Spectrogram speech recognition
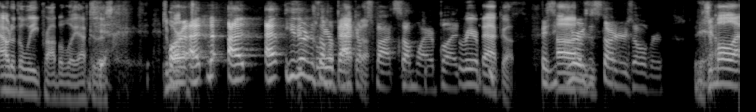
out of the league probably after Yeah. this. Jamal, Or at, at, at he's earned himself a backup backup. spot somewhere, but career backup. his career as Um, a starter's over. Yeah. Jamal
